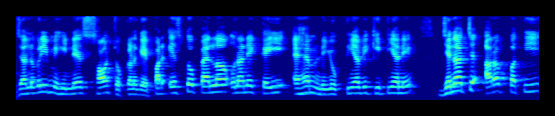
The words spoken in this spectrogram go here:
ਜਨਵਰੀ ਮਹੀਨੇ ਸਹੁੰ ਚੁੱਕਣਗੇ, ਪਰ ਇਸ ਤੋਂ ਪਹਿਲਾਂ ਉਹਨਾਂ ਨੇ ਕਈ ਅਹਿਮ ਨਿਯੁਕਤੀਆਂ ਵੀ ਕੀਤੀਆਂ ਨੇ, ਜਿਨ੍ਹਾਂ 'ਚ ਅਰਬਪਤੀ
